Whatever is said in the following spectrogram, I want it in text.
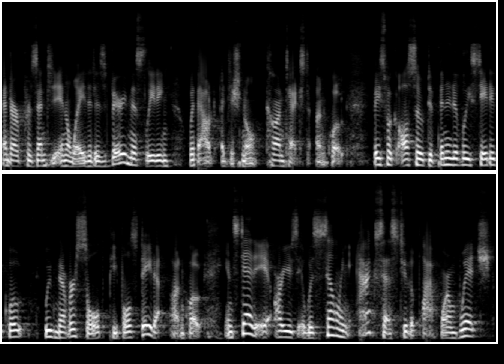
and are presented in a way that is very misleading without additional context unquote. Facebook also definitively stated quote we've never sold people's data unquote. Instead it argues it was selling access to the platform which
